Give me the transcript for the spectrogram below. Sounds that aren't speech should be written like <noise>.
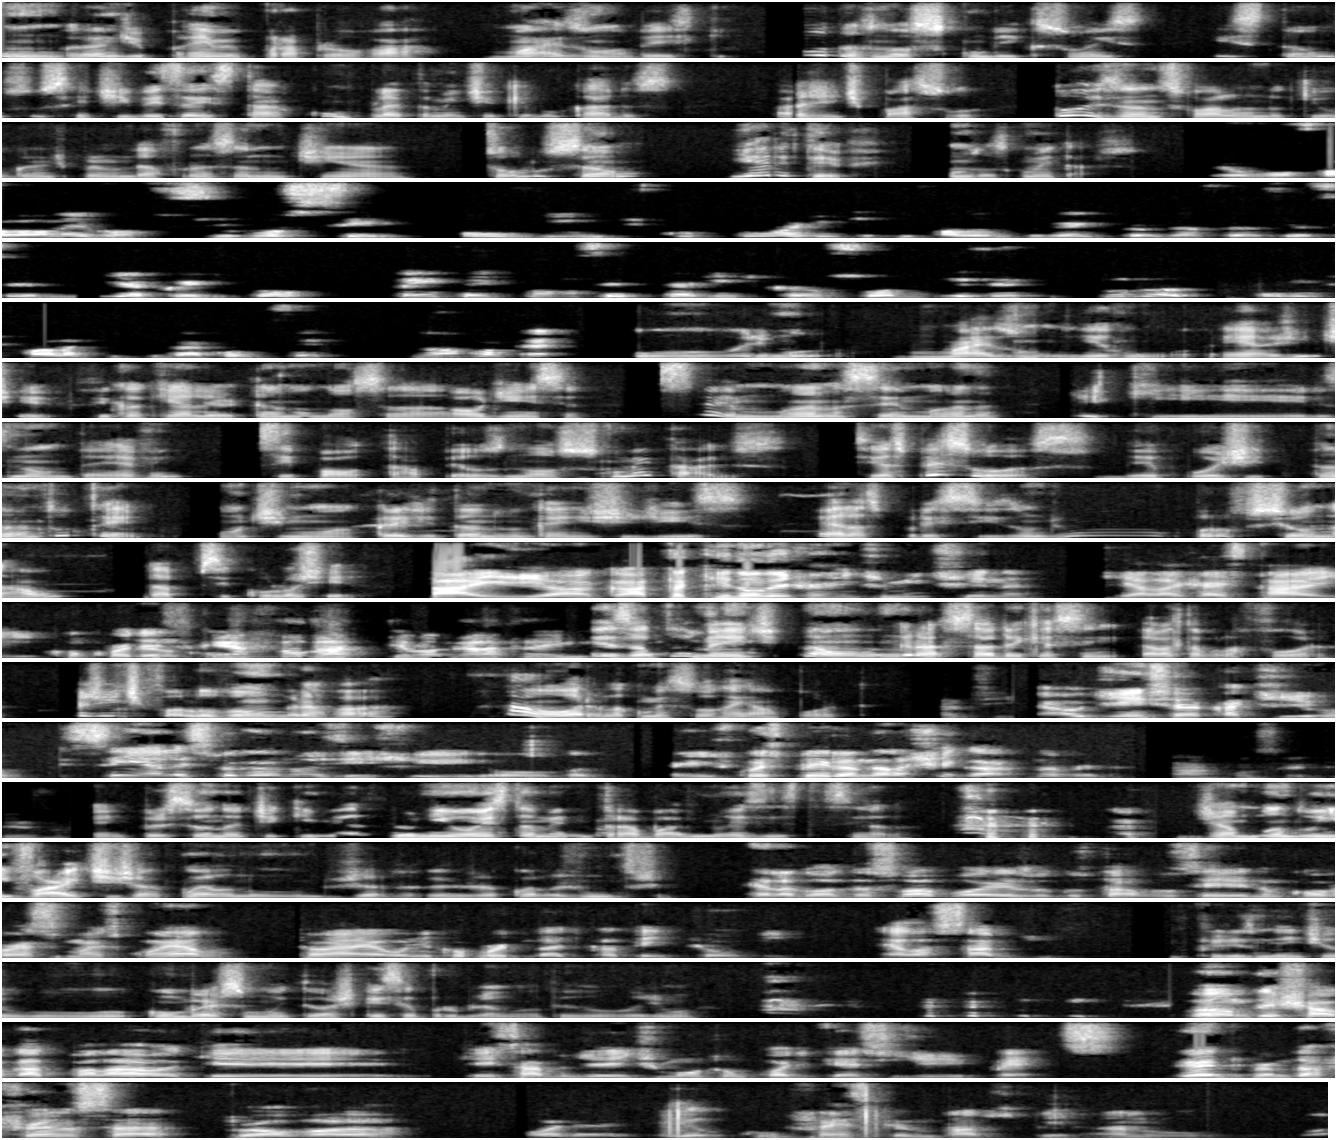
Um grande prêmio para provar, mais uma vez, que todas as nossas convicções estão suscetíveis a estar completamente equivocadas. A gente passou dois anos falando que o Grande Prêmio da França não tinha solução e ele teve. Vamos aos comentários. Eu vou falar um negócio. Se você, ouvinte, escutou a gente aqui falando que o Grande Prêmio da França ia ser e acreditou, tem feito pra você, porque a gente cansou de dizer que tudo que a gente fala aqui que vai acontecer, não acontece. O Edmundo, mais um erro é a gente fica aqui alertando a nossa audiência semana a semana de que eles não devem se pautar pelos nossos comentários. Se as pessoas, depois de tanto tempo, continuam acreditando no que a gente diz, elas precisam de um profissional da psicologia. Tá aí a gata que não deixa a gente mentir, né? Que ela já está aí concordando Isso que eu ia falar, tem uma gata aí. Exatamente. Não, o engraçado é que assim, ela tava lá fora. A gente falou, vamos gravar. Na hora ela começou a arranhar a porta. A audiência é cativa. Sem ela esse programa não existe. A gente ficou esperando ela chegar, na verdade. Ah, com certeza. É impressionante que minhas reuniões também no trabalho não existem sem ela. <laughs> já manda um invite já com ela no, já, já com ela junto. Já. Ela gosta da sua voz, o Gustavo, você não conversa mais com ela. Então é a única oportunidade que ela tem de te ouvir. Ela sabe disso. Infelizmente eu converso muito, eu acho que esse é o problema, Edmund? <laughs> Vamos deixar o gato pra lá, que quem sabe um dia a gente monta um podcast de pets. Grande Prêmio da França, prova. Olha, eu confesso que eu não estava esperando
